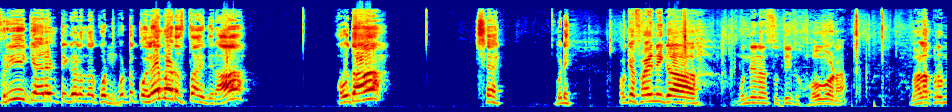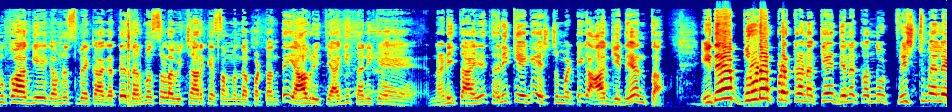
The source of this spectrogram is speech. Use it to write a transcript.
ಫ್ರೀ ಗ್ಯಾರಂಟಿಗಳನ್ನ ಕೊಟ್ಬಿಟ್ಟು ಕೊಲೆ ಮಾಡಿಸ್ತಾ ಇದ್ದೀರಾ? ಹೌದಾ? ಛೇ ಬಿಡಿ. ಓಕೆ ಫೈನ್ ಈಗ ಮುಂದಿನ ಸುದ್ದಿಗೆ ಹೋಗೋಣ. ಬಹಳ ಪ್ರಮುಖವಾಗಿ ಗಮನಿಸಬೇಕಾಗತ್ತೆ. ಧರ್ಮಸ್ಥಳ ವಿಚಾರಕ್ಕೆ ಸಂಬಂಧಪಟ್ಟಂತೆ ಯಾವ ರೀತಿಯಾಗಿ ತನಿಖೆ ನಡೀತಾ ಇದೆ, ತನಿಖೆಗೆ ಎಷ್ಟು ಮಟ್ಟಿಗೆ ಆಗಿದೆ ಅಂತ. ಇದೇ ಬುರುಡೆ ಪ್ರಕರಣಕ್ಕೆ ದಿನಕ್ಕೊಂದು ಟ್ವಿಸ್ಟ್ ಮೇಲೆ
